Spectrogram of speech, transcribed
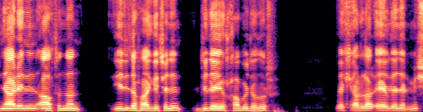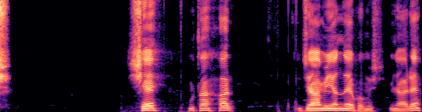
Minarenin altından yedi defa geçenin dileği kabul olur. Bekarlar evlenirmiş. Şeyh Mutahhar cami yanına yapılmış minare.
